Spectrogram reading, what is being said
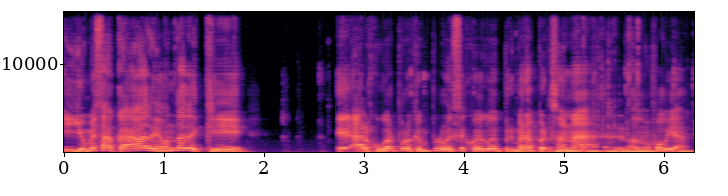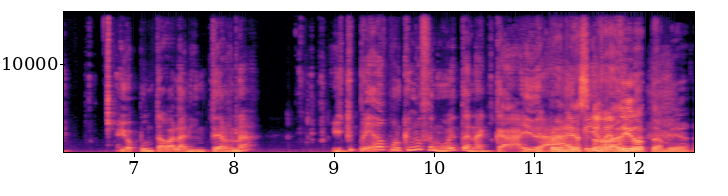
Y yo me sacaba de onda de que eh, al jugar, por ejemplo, ese juego de primera persona, el Phasmophobia, yo apuntaba la linterna. Y qué pedo, ¿por qué no se mueve tan acá? Y, prendías el radio también.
